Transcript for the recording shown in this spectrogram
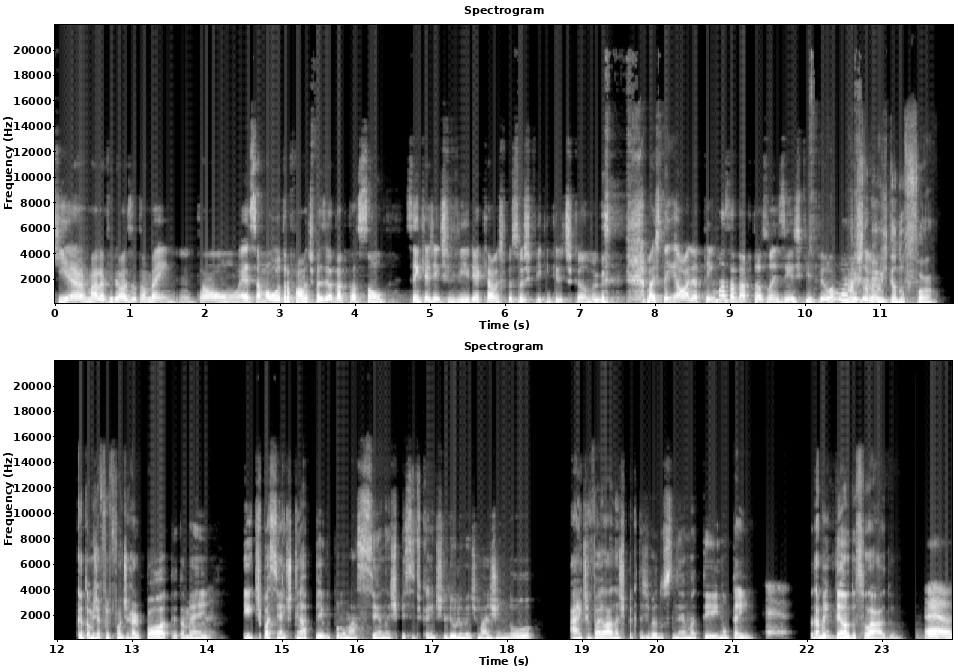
que é maravilhosa também. Então, essa é uma outra forma de fazer adaptação sem que a gente vire aquelas pessoas que fiquem criticando. Mas tem, olha, tem umas adaptações que, pelo amor Mas de também eu Deus. entendo fã. Porque eu também já fui fã de Harry Potter também. E, tipo assim, a gente tem apego por uma cena específica que a gente leu, a gente imaginou. A gente vai lá na expectativa do cinema ter e não tem. É. Eu também entendo esse lado. É,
